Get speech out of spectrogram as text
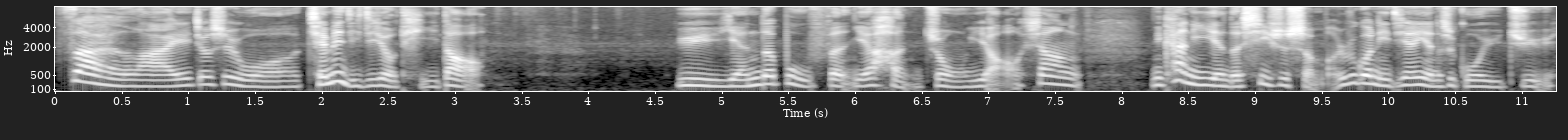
再来就是我前面几集有提到，语言的部分也很重要。像你看你演的戏是什么？如果你今天演的是国语剧，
